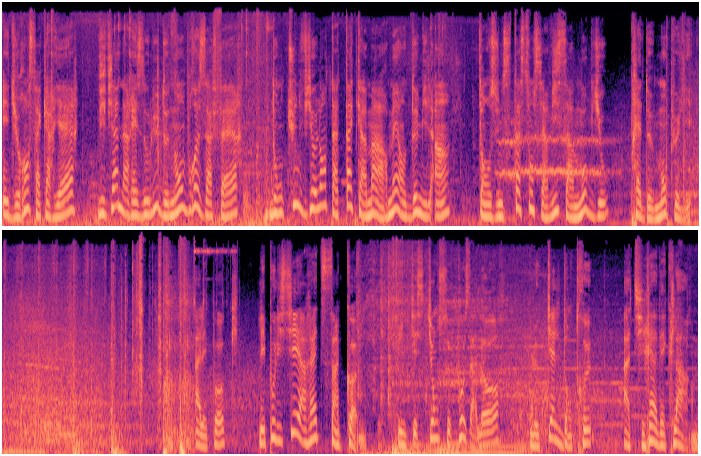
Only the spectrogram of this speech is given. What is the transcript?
Et durant sa carrière, Viviane a résolu de nombreuses affaires, dont une violente attaque à main armée en 2001 dans une station-service à Mobio, près de Montpellier. À l'époque, les policiers arrêtent cinq hommes. Une question se pose alors, lequel d'entre eux a tiré avec l'arme?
